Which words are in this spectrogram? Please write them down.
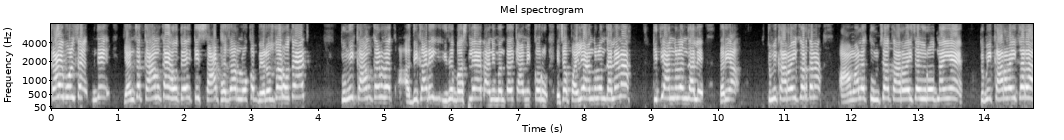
काय बोलताय? म्हणजे यांचं काम काय होतंय की साठ हजार लोक बेरोजगार होत आहेत. तुम्ही काम करत अधिकारी इथे बसले आहेत आणि म्हणतात की आम्ही करू. याच्या पहिले आंदोलन झाले ना? किती आंदोलन झाले? तरी तुम्ही कारवाई करताना आम्हाला तुमच्या कारवाईचा विरोध नाही आहे तुम्ही कारवाई करा.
